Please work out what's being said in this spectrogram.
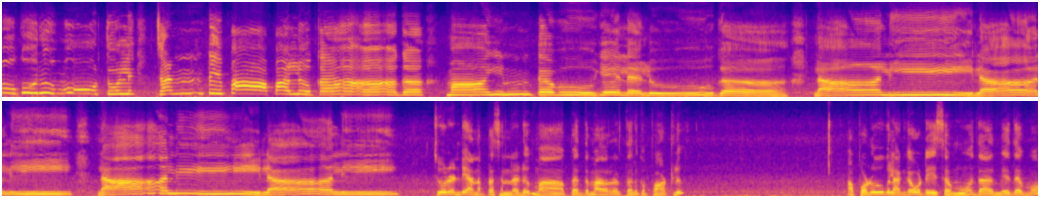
ముగురు మూర్తులే చంటి పాపలు కాగా మా ఇంట ఊయలలుగా లాలీ లాలీ లాలీ లాలీ. చూడండి అన్నప్రసన్నాడు మా పెద్ద మనవరాలు తాలూకా పాటలు. ఆ పొడవుకు లంక ఒకటి వేసాము. దాని మీదేమో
